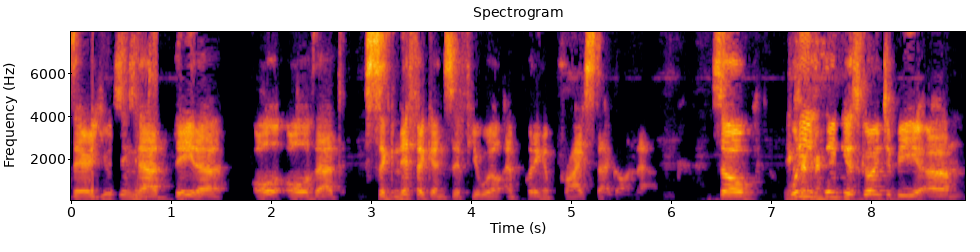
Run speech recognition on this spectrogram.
they're using that data, all, all of that significance, if you will, and putting a price tag on that. So what do you think is going to be, um,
